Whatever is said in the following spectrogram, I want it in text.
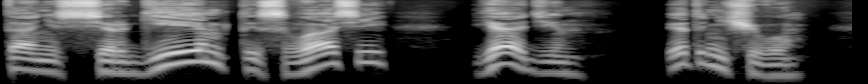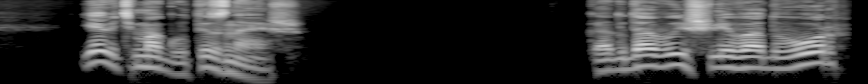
Таня с Сергеем, ты с Васей, я один. Это ничего. Я ведь могу, ты знаешь». Когда вышли во двор,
